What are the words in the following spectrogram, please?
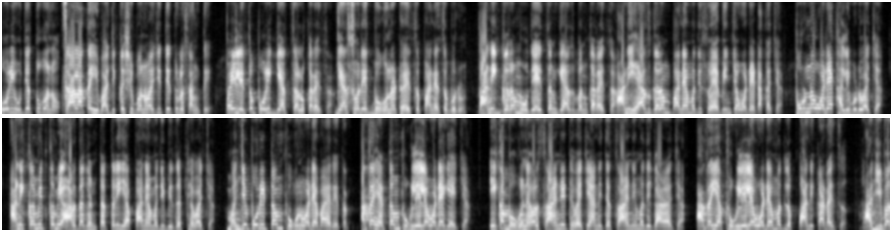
पोरी उद्या तू बनव. चाल आता ही भाजी कशी बनवायची ते तुला सांगते. पहिले तर पोरी गॅस चालू करायचा. गॅसवर एक भोगणं ठेवायचं पाण्याचं भरून. पाणी गरम होऊ द्यायचं आणि गॅस बंद करायचा. आणि ह्याच गरम पाण्यामध्ये सोयाबीनच्या वड्या टाकायच्या. पूर्ण वड्या खाली बुडवायच्या. आणि कमीत कमी अर्धा घंटा तरी ह्या पाण्यामध्ये भिजत ठेवायच्या. म्हणजे पोरी टम फुगून वड्या बाहेर येतात. आता ह्या टम फुगलेल्या वड्या घ्यायच्या. एका भोगण्यावर चाळणी ठेवायची आणि त्या चाळणीमध्ये गाळायच्या. आता या फुगलेल्या वड्यामधलं पाणी काढायचं. अजिबात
